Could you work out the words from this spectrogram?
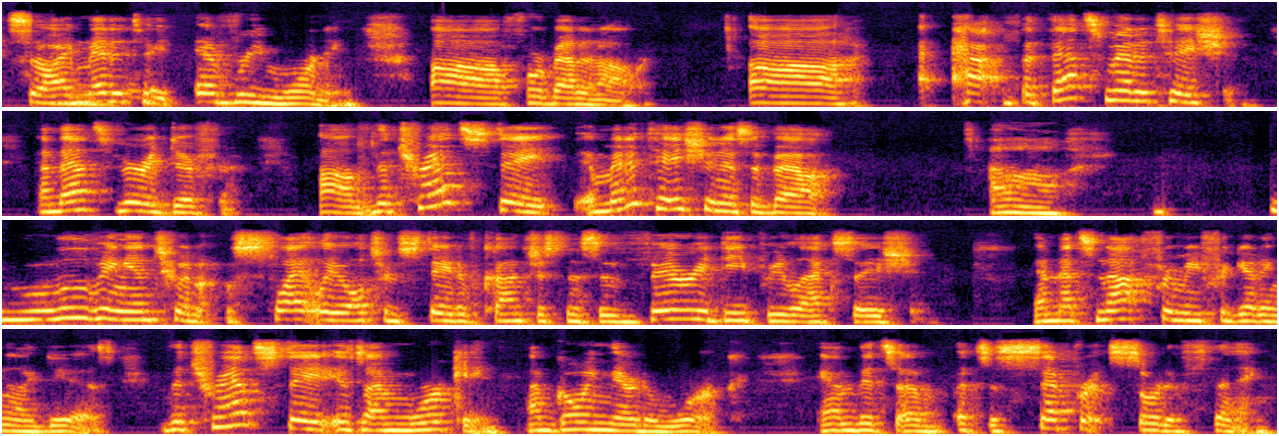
so mm-hmm. I meditate every morning uh, for about an hour. Uh, ha- but that's meditation, and that's very different. Um, the trance state, meditation is about uh, moving into a slightly altered state of consciousness of very deep relaxation. And that's not for me forgetting ideas. The trance state is I'm working. I'm going there to work. And it's a it's a separate sort of thing.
